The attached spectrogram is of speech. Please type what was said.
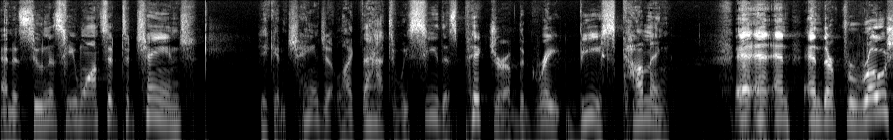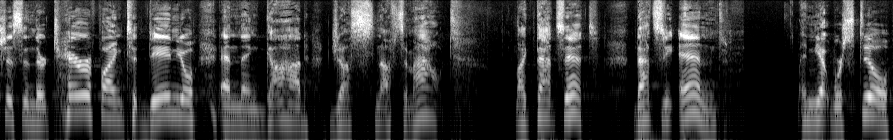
And as soon as he wants it to change, he can change it like that. We see this picture of the great beast coming and, and, and they're ferocious and they're terrifying to Daniel, and then God just snuffs him out. Like, that's it. That's the end. And yet, we're still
